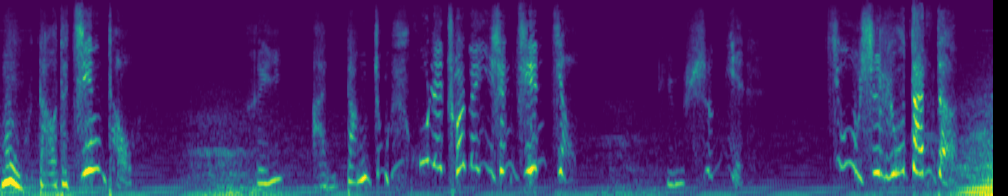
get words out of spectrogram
墓道的尽头，黑暗当中忽然传来一声尖叫，听声音就是刘丹的。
